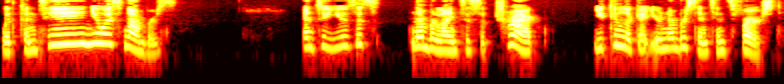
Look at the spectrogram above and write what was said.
with continuous numbers. And to use this number line to subtract, you can look at your number sentence first.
